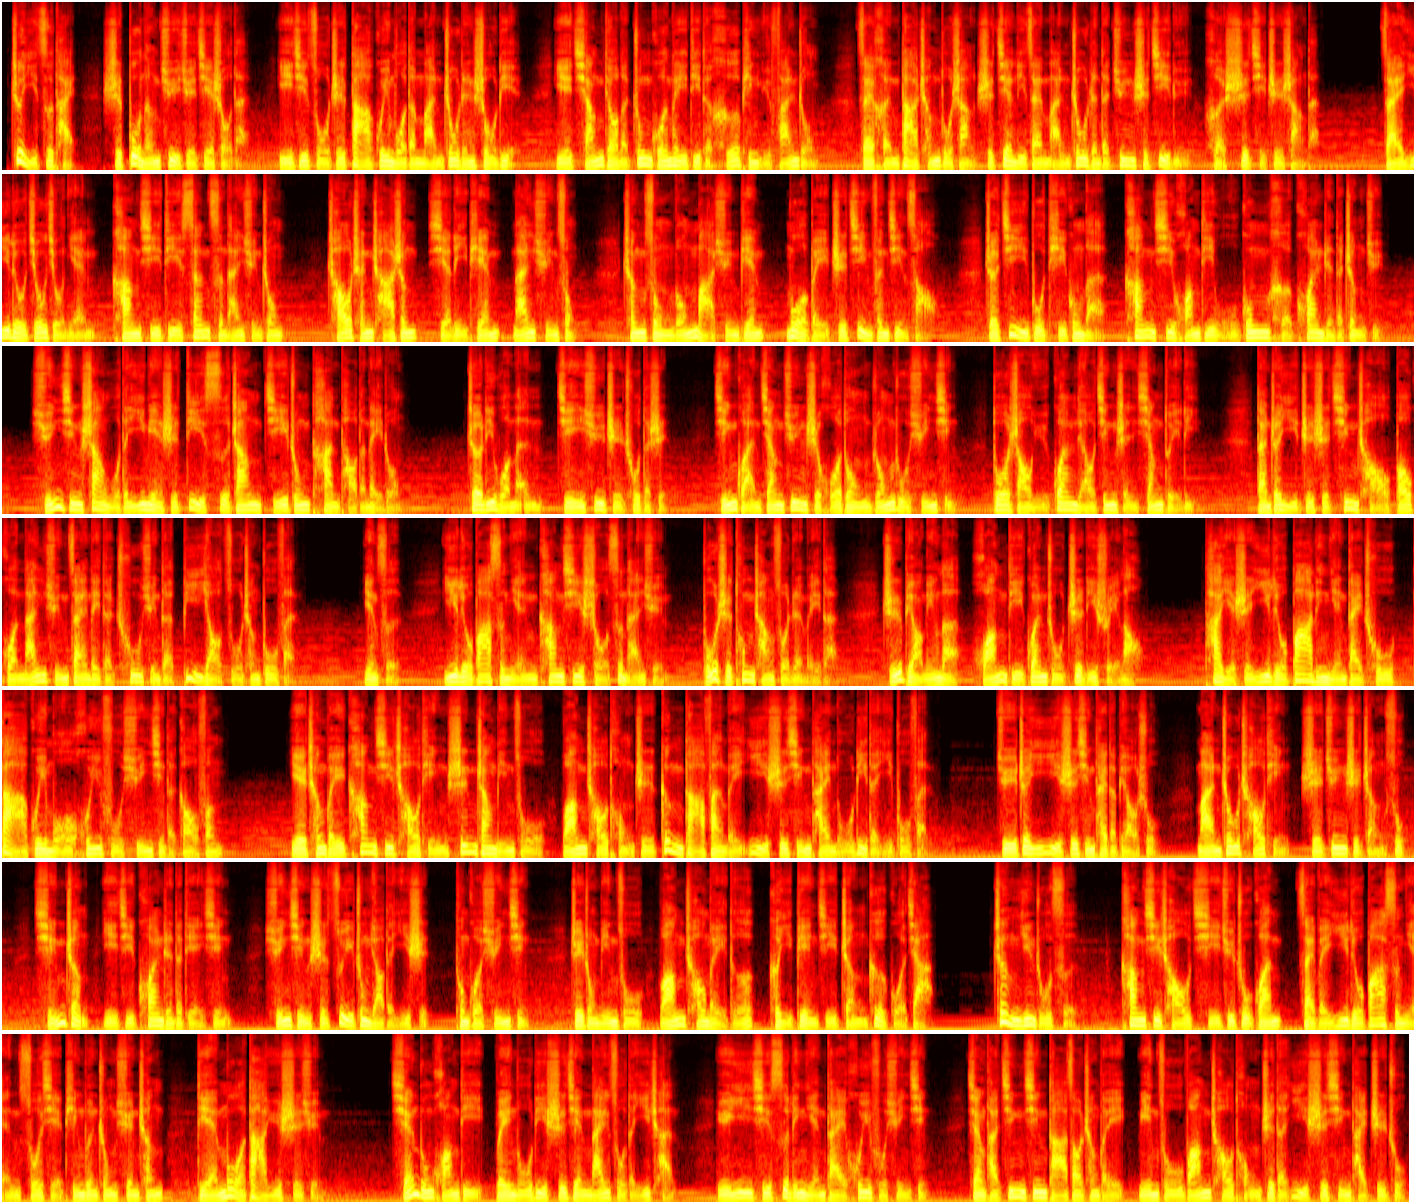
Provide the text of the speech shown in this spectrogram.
这一姿态是不能拒绝接受的。以及组织大规模的满洲人狩猎，也强调了中国内地的和平与繁荣，在很大程度上是建立在满洲人的军事纪律和士气之上的。在一六九九年康熙第三次南巡中，朝臣查生写了一篇《南巡颂》，称颂龙马巡边，漠北之尽分尽扫。这进一步提供了康熙皇帝武功和宽仁的证据。巡幸上午的一面是第四章集中探讨的内容。这里我们仅需指出的是，尽管将军事活动融入巡幸，多少与官僚精神相对立，但这一直是清朝包括南巡在内的出巡的必要组成部分。因此，一六八四年康熙首次南巡，不是通常所认为的，只表明了皇帝关注治理水涝。它也是一六八零年代初大规模恢复巡幸的高峰，也成为康熙朝廷伸张民族王朝统治更大范围意识形态努力的一部分。据这一意识形态的表述，满洲朝廷是军事整肃、勤政以及宽仁的典型，巡幸是最重要的仪式。通过巡幸，这种民族王朝美德可以遍及整个国家。正因如此。康熙朝起居注官在为一六八四年所写评论中宣称：“点墨大于实训。”乾隆皇帝为努力实践乃祖的遗产，于一七四零年代恢复训性，将它精心打造成为民族王朝统治的意识形态支柱。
